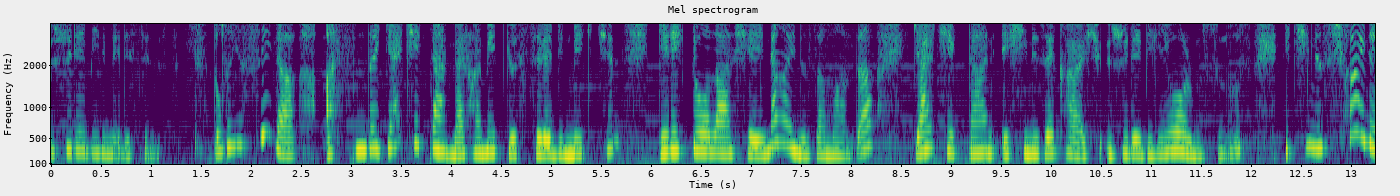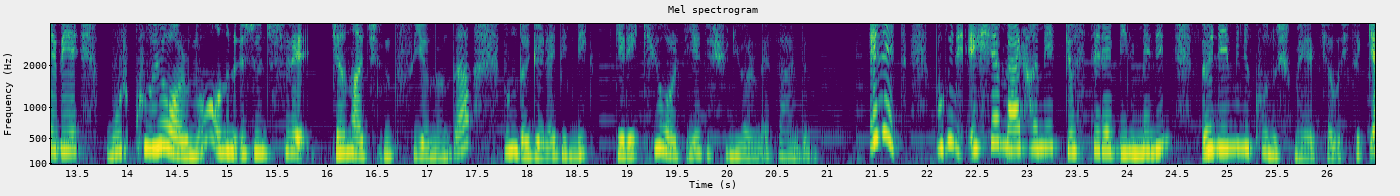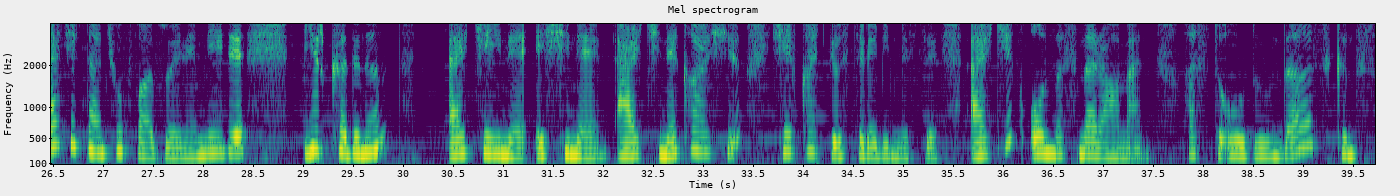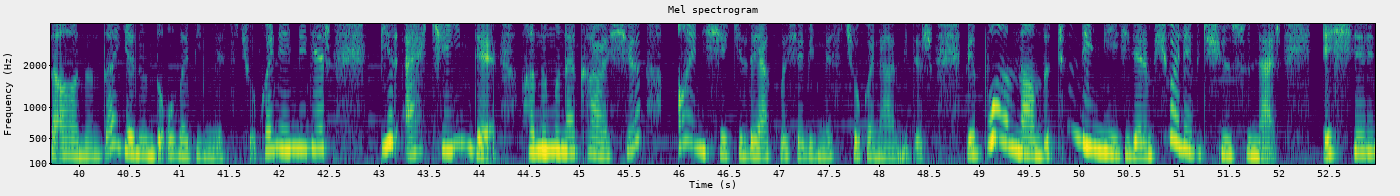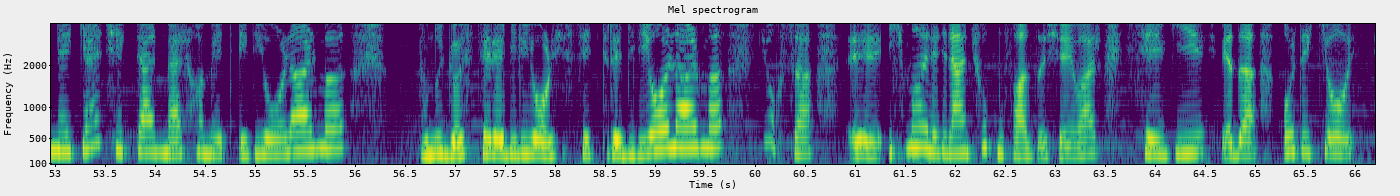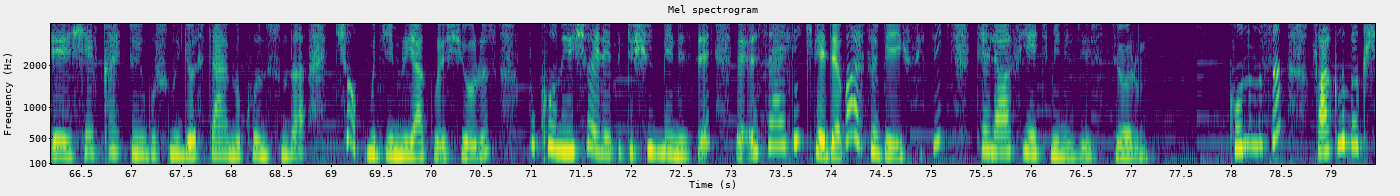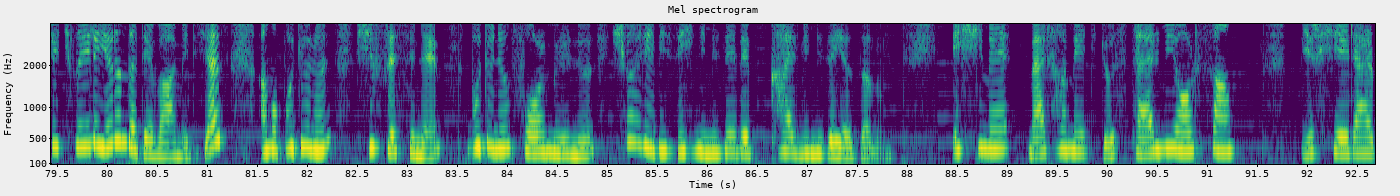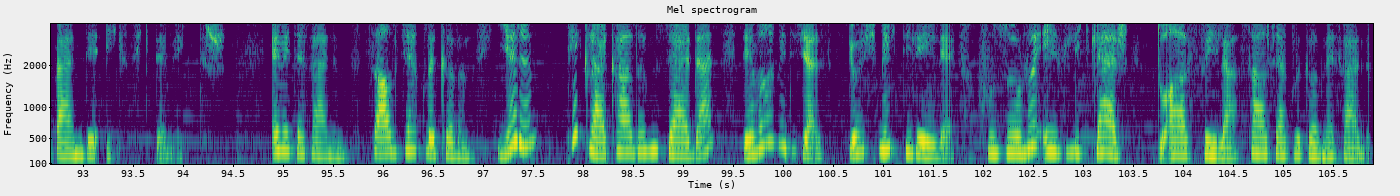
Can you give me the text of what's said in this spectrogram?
üzülebilmelisiniz. Dolayısıyla aslında gerçekten merhamet gösterebilmek için gerekli olan şey ne aynı zamanda gerçekten eşinize karşı üzülebiliyor musunuz? İçiniz şöyle bir burkuluyor mu? Onun üzüntüsü ve can acıntısı yanında bunu da görebilmek gerekiyor diye düşünüyorum efendim. Evet, bugün eşe merhamet gösterebilmenin önemini konuşmaya çalıştık. Gerçekten çok fazla önemliydi. Bir kadının erkeğine, eşine, erkine karşı şefkat gösterebilmesi, erkek olmasına rağmen hasta olduğunda, sıkıntısı anında yanında olabilmesi çok önemlidir. Bir erkeğin de hanımına karşı aynı şekilde yaklaşabilmesi çok önemlidir. Ve bu anlamda tüm dinleyicilerim şöyle bir düşünsünler. Eşlerine gerçekten merhamet ediyorlar mı? Bunu gösterebiliyor, hissettirebiliyorlar mı? Yoksa e, ihmal edilen çok mu fazla şey var? Sevgiyi ya da oradaki o e, şefkat duygusunu gösterme konusunda çok mu cimri yaklaşıyoruz? Bu konuyu şöyle bir düşünmenizi ve özellikle de varsa bir eksiklik telafi etmenizi istiyorum. Konumuza farklı bakış açılarıyla yarın da devam edeceğiz. Ama bugünün şifresini, bugünün formülünü şöyle bir zihnimize ve kalbimize yazalım. Eşime merhamet göstermiyorsam bir şeyler bende eksik demektir. Evet efendim, sağlıcakla kalın. Yarın tekrar kaldığımız yerden devam edeceğiz. Görüşmek dileğiyle. Huzurlu evlilikler duasıyla sağlıcakla kalın efendim.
